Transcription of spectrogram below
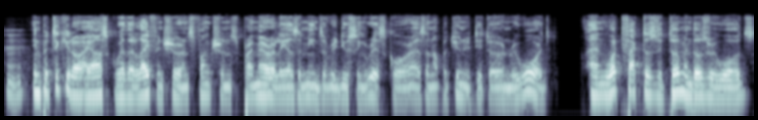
Hmm. In particular, I ask whether life insurance functions primarily as a means of reducing risk or as an opportunity to earn rewards, and what factors determine those rewards.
